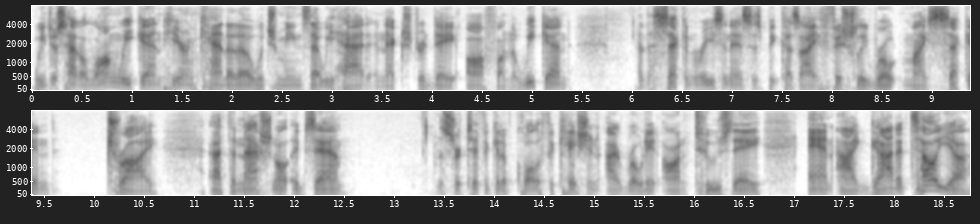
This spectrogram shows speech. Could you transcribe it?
We just had a long weekend here in Canada, which means that we had an extra day off on the weekend. And the second reason is is because I officially wrote my second try at the national exam. The certificate of qualification, I wrote it on Tuesday, and I got to tell you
